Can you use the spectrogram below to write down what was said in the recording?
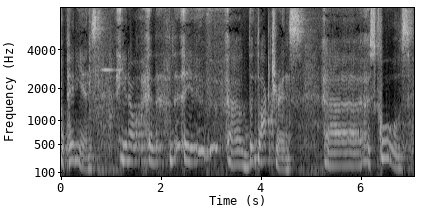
opinions, you know, uh, uh, the doctrines, uh, schools.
